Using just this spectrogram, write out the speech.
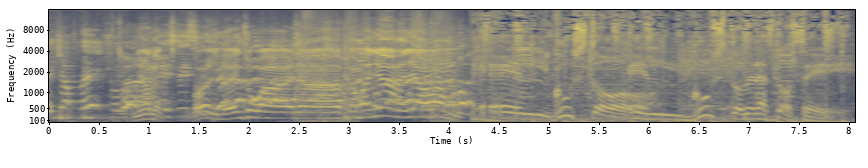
echa pecho. Señores, den su vaina. Hasta mañana, ya vamos. El gusto, el gusto de las 12.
